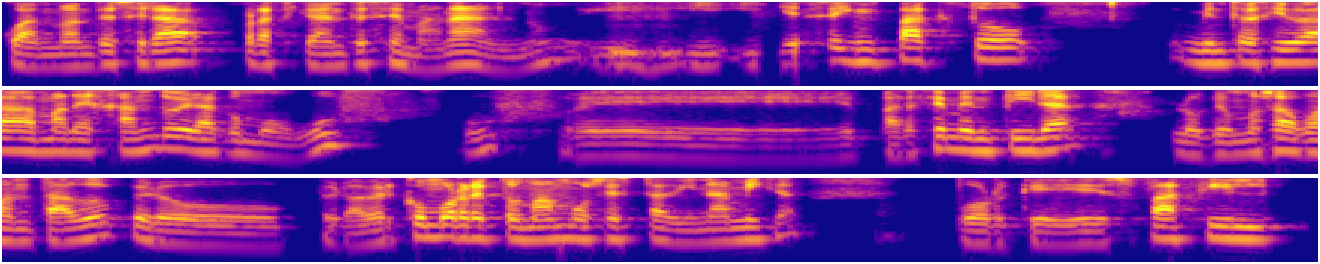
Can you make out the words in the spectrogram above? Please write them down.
cuando antes era prácticamente semanal, ¿no? y, ese impacto, mientras iba manejando, era como, uff, uff, eh, parece mentira lo que hemos aguantado, pero, pero a ver cómo retomamos esta dinámica, porque es fácil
